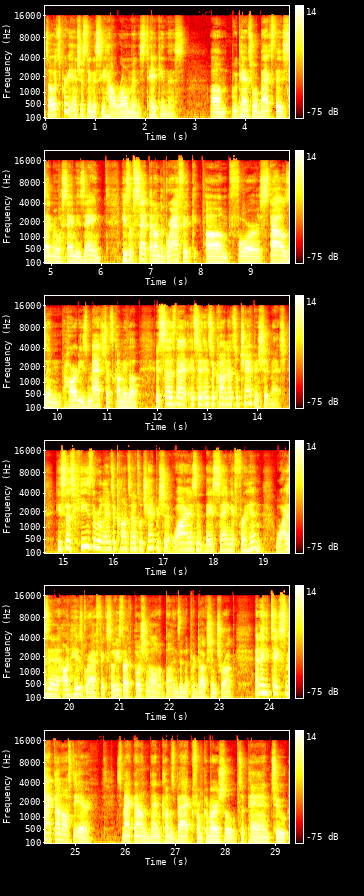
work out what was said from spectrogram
So it's pretty interesting to see how Roman's taking this. Um, we pan to a backstage segment with Sami Zayn. He's upset that on the graphic um, for Styles and Hardy's match that's coming up, it says that it's an Intercontinental Championship match. He says he's the real Intercontinental Championship. Why isn't they saying it for him? Why isn't it on his graphics? So he starts pushing all the buttons in the production truck, and then he takes SmackDown off the air. SmackDown then comes back from commercial to pan to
